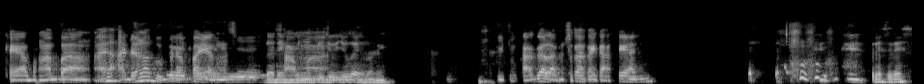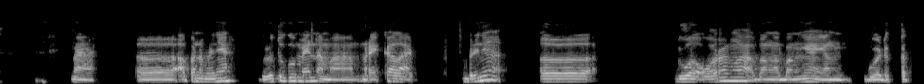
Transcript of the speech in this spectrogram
kayak abang-abang eh, adalah beberapa yang Wih, Udah ada yang punya Sama. cucu juga ya bang? Cucu kagak lah misalkan kayak kakean Terus, terus. Nah, eh, apa namanya? Dulu tuh gue main sama mereka lah. Sebenarnya eh, dua orang lah abang-abangnya yang gue deket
